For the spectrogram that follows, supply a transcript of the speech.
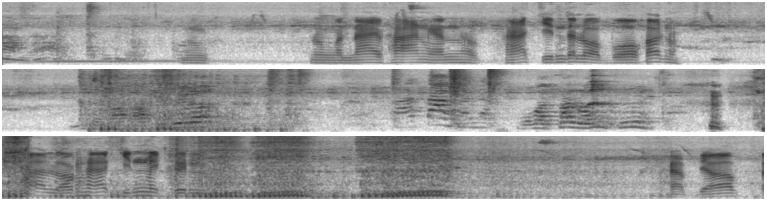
น้ำนะน้องน้องกันนายพานกันครับ หากินตลอดบ่อเขาเนาะนี่มาบาซื้อแล้วขาตั้งนั่นน่ะโอ้ว่าตั้งหลงคือถ้าหลวงหากินไม่ขึ้น ครับเดี๋ยวไป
